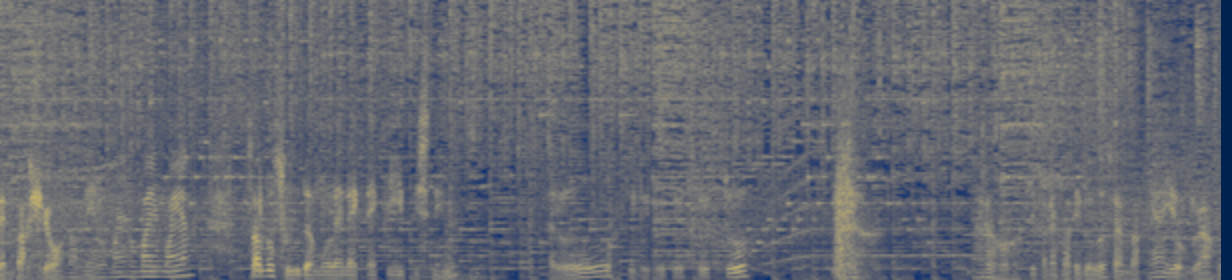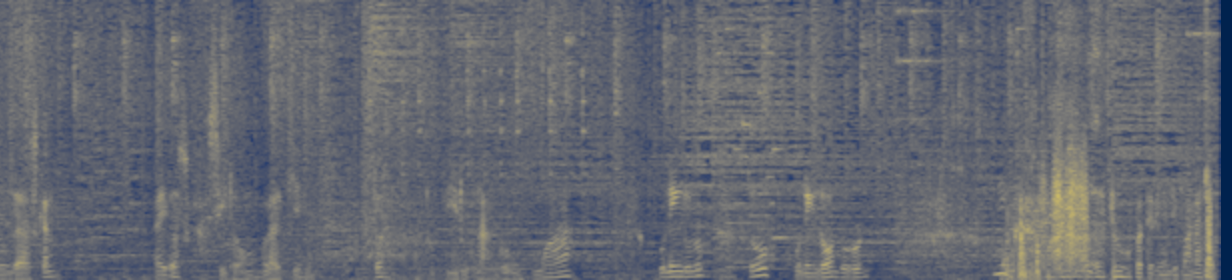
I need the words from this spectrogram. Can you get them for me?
sempaksional nih lumayan lumayan lumayan. Saldo sudah mulai naik naik tipis nih. Aduh tuh, tuh, tuh, tuh, aduh kita nikmati dulu sempaknya. Yuk langsung gaskan. Ayo kasih dong lagi. Tuh biru nanggung semua. Kuning dulu. Tuh kuning dong turun. Enggak aduh petirnya di mana cok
